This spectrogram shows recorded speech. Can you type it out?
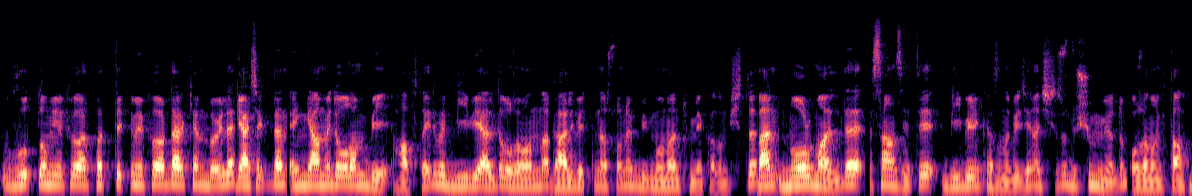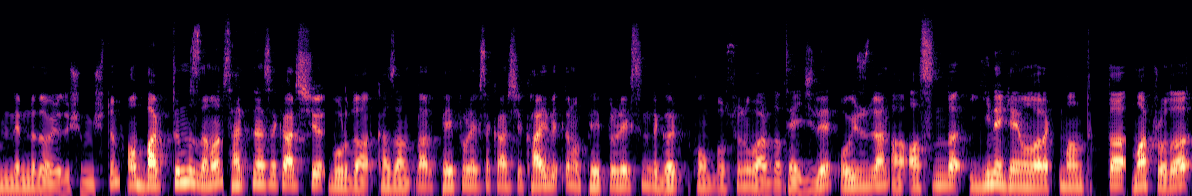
Wood'la mı yapıyorlar, Patitek'le mi yapıyorlar derken böyle gerçekten engamede olan bir haftaydı ve BBL'de o zamanlar galibiyetinden sonra bir momentum yakalamıştı. Ben normalde Sunset'i BBL'in kazanabileceğini açıkçası düşünmüyordum. O zamanki tahminlerimde de öyle düşünmüştüm. Ama baktığımız zaman Sentinels'e karşı burada kazandılar. Paper Rex'e karşı kaybettiler ama Paper Rex'in de garip bir kompozisyonu vardı Sage'li. O yüzden aslında yine genel olarak mantıkta makroda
